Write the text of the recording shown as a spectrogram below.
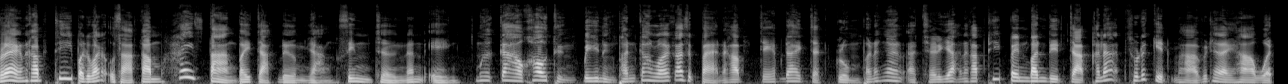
แรกนะครับที่ปฏิวัติอุตสาหกรรมให้ต่างไปจากเดิมอย่างสิ้นเชิงนั่นเอง เมื่อก้าวเข้าถึงปี 1998 นะครับ เจฟได้จัดกลุ่มพนักงานอัจฉริยะนะครับ ที่เป็นบัณฑิตจากคณะธุรกิจมหาวิทยาลัยฮาร์วาร์ด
